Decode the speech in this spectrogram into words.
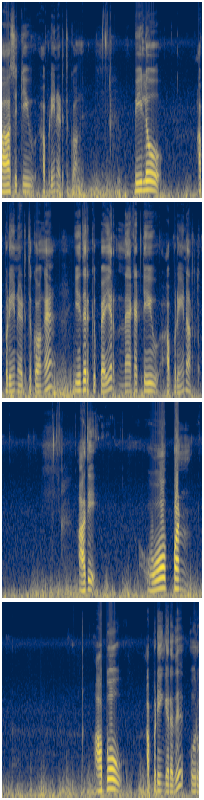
பாசிட்டிவ் அப்படின்னு எடுத்துக்கோங்க. பிலோ அப்படின்னு எடுத்துக்கோங்க. இதற்கு பெயர் நெகட்டிவ் அப்படின்னு அர்த்தம். அதே ஓப்பன் அபோவ் அப்படிங்கிறது ஒரு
